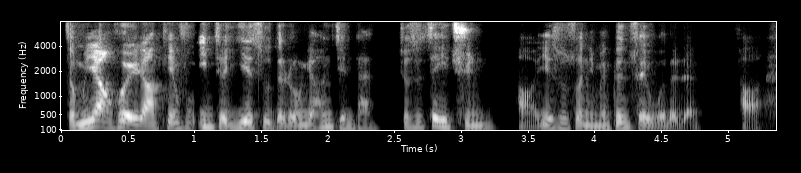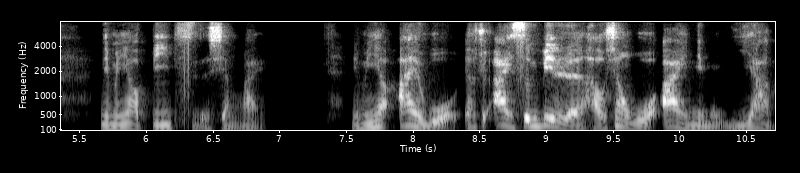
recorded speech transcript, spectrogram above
怎么样会让天父因着耶稣的荣耀？很简单，就是这一群啊，耶稣说：“你们跟随我的人，啊，你们要彼此的相爱，你们要爱我，要去爱身边的人，好像我爱你们一样。”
